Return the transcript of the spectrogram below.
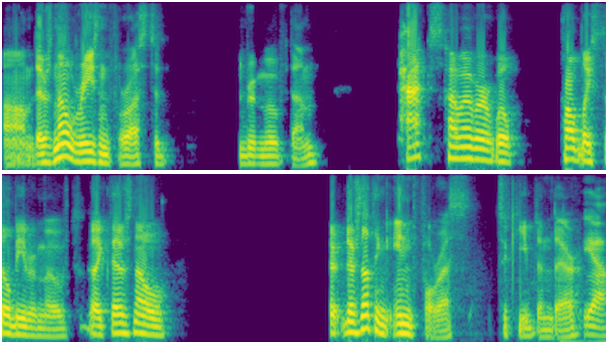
Um, there's no reason for us to remove them. Packs, however, will probably still be removed. Like there's no there- there's nothing in for us to keep them there Yeah.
